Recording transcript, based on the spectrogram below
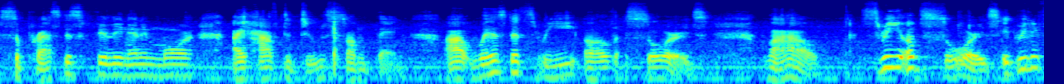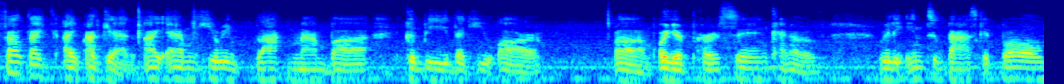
suppress this feeling anymore. I have to do something. Uh, where's the Three of Swords? Wow. Three of Swords. It really felt like, I again, I am hearing Black Mamba. It could be that you are, um, or your person kind of really into basketball.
